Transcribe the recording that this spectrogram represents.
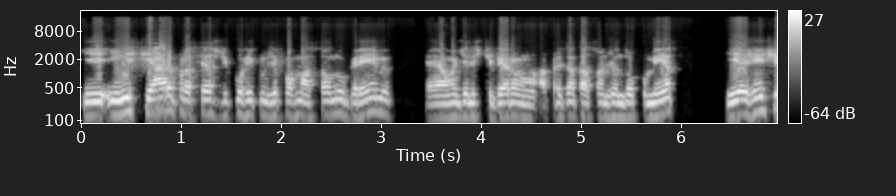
que iniciaram o processo de currículo de formação no Grêmio, é, onde eles tiveram a apresentação de um documento, e a gente,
